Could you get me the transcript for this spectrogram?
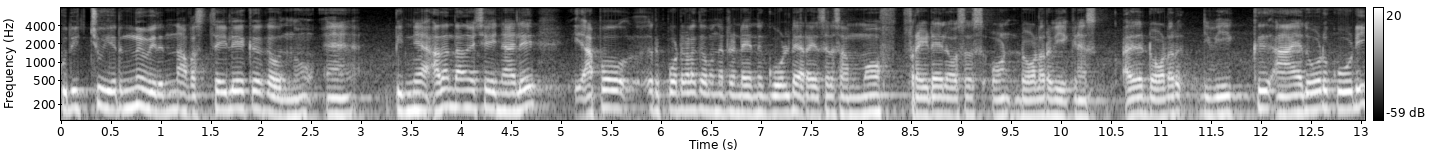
കുതിച്ചുയർന്നു വരുന്ന അവസ്ഥയിലേക്കൊക്കെ വന്നു. പിന്നെ അതെന്താണെന്ന് വെച്ച് കഴിഞ്ഞാൽ അപ്പോൾ റിപ്പോർട്ടുകളൊക്കെ വന്നിട്ടുണ്ടായിരുന്നു gold erases some of Friday losses on dollar weakness അതായത് ഡോളർ വീക്ക് ആയതോടുകൂടി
